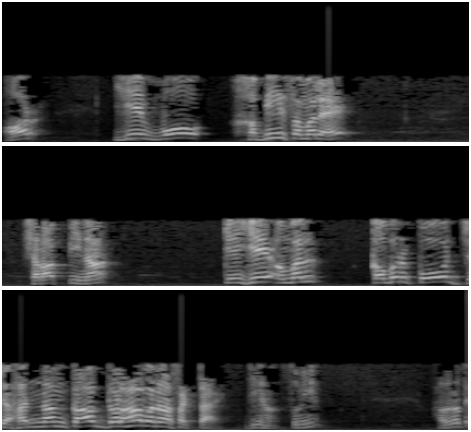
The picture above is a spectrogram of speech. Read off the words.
اور یہ وہ خبیص عمل ہے، شراب پینا، کہ یہ عمل قبر کو جہنم کا گڑھا بنا سکتا ہے۔ جی ہاں سنیے۔ حضرت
